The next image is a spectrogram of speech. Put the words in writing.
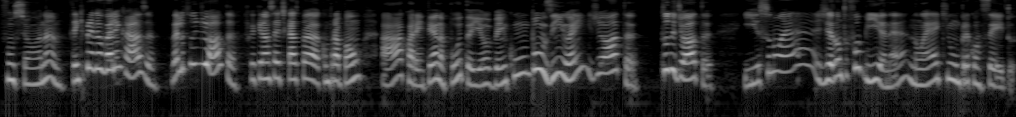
Funciona. Tem que prender o velho em casa. O velho é tudo idiota. Fica querendo sair de casa pra comprar pão. Ah, quarentena, puta, e eu venho com um pãozinho, hein? Idiota. Tudo idiota. E isso não é gerontofobia, né? Não é que um preconceito.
